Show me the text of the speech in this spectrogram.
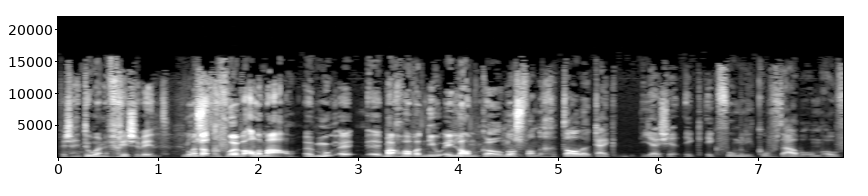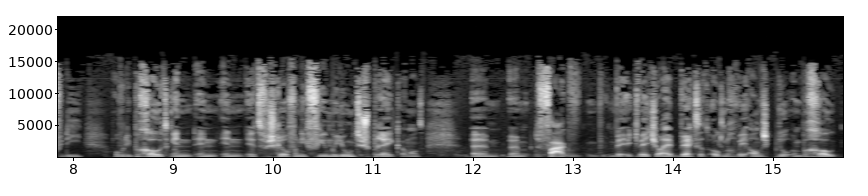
we zijn toe aan een frisse wind. Los maar dat gevoel hebben we allemaal. Er, moet, eh, er mag wel wat nieuw elan komen. Los van de getallen, kijk, jij zegt, ik, ik voel me niet comfortabel om over die, over die begroting en, en, en het verschil van die 4 miljoen te spreken. Want ehm, ehm, vaak, weet, weet je wel, werkt dat ook nog weer anders. Ik bedoel, een, begroot,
